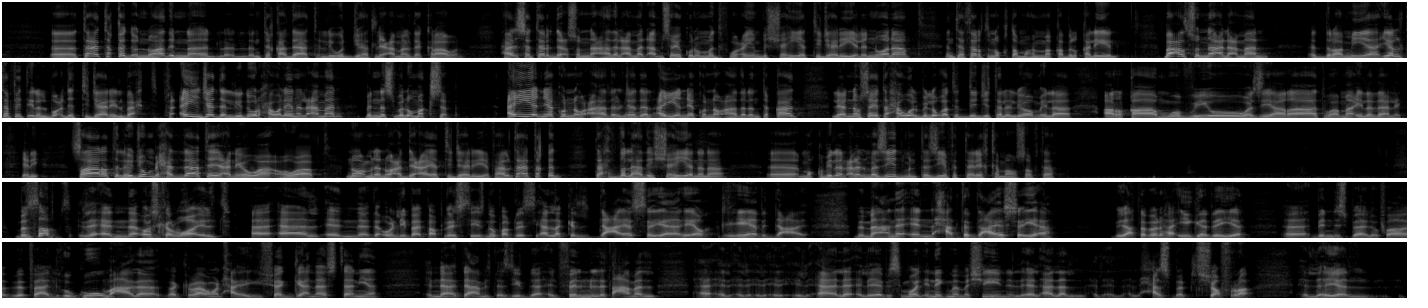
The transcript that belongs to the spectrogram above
تعتقد أنه هذه الانتقادات اللي وجهت لعمل The Crown هل ستردع صناع هذا العمل أم سيكونون مدفوعين بالشهية التجارية؟ لأنه أنا انت اثرت نقطة مهمة قبل قليل بعض صناع الأعمال الدرامية يلتفت إلى البعد التجاري البحت، فأي جدل يدور حوالين العمل بالنسبة له مكسب. ايا يكن نوع هذا الجدل، ايا يكن نوع هذا الانتقاد، لأنه سيتحول بلغة ال digital اليوم إلى أرقام و view وزيارات وما إلى ذلك، يعني صارت الهجوم بحد ذاته يعني هو هو نوع من أنواع الدعاية التجارية، فهل تعتقد تحت ظل هذه الشهية أننا آه، مقبلا على المزيد من تزييف التاريخ كما وصفته؟ بالضبط لأن أوسكار وايلد آه، قال إن the only bad publicity is no publicity قال لك الدعاية السيئة هي غياب الدعاية. بمعنى إن حتى الدعاية السيئة بيعتبرها إيجابية بالنسبة له. فالهجوم على The Crown حيشجع ناس تانية إنها تعمل تزييف ده. الفيلم اللي اتعمل آه، الآلة اللي هي بيسموها ال Enigma machine اللي هي الآلة الحاسبة بالشفرة اللي هي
